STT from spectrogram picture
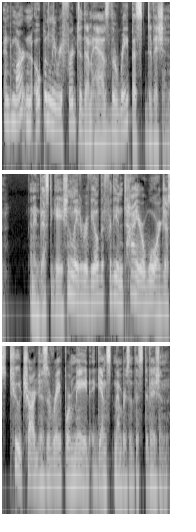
and Martin openly referred to them as the Rapist Division. An investigation later revealed that for the entire war, just two charges of rape were made against members of this division.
